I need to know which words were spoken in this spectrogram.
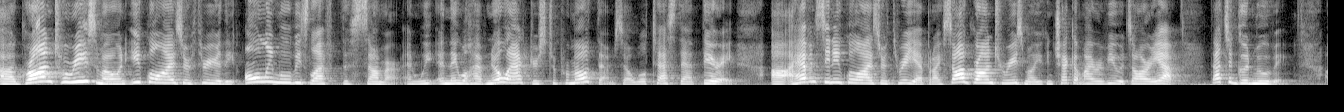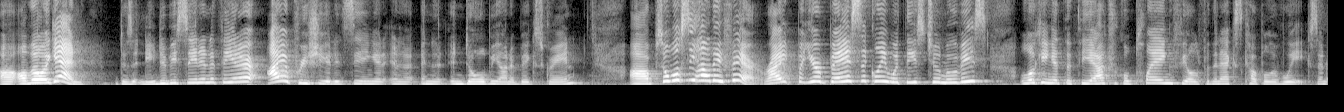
Uh, Gran Turismo and Equalizer 3 are the only movies left this summer, and we and they will have no actors to promote them. So we'll test that theory. Uh, I haven't seen Equalizer 3 yet, but I saw Gran Turismo. You can check out my review; it's already up. That's a good movie. Uh, although, again, does it need to be seen in a theater? I appreciated seeing it in, a, in, a, in Dolby on a big screen. Uh, so we'll see how they fare, right? But you're basically, with these two movies, looking at the theatrical playing field for the next couple of weeks. And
